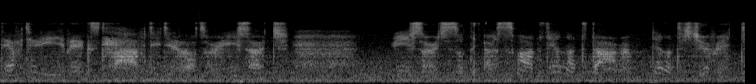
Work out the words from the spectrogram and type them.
they have to read books. They have to do lots of research, research. So they are smart. They are not dumb. They are not stupid.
